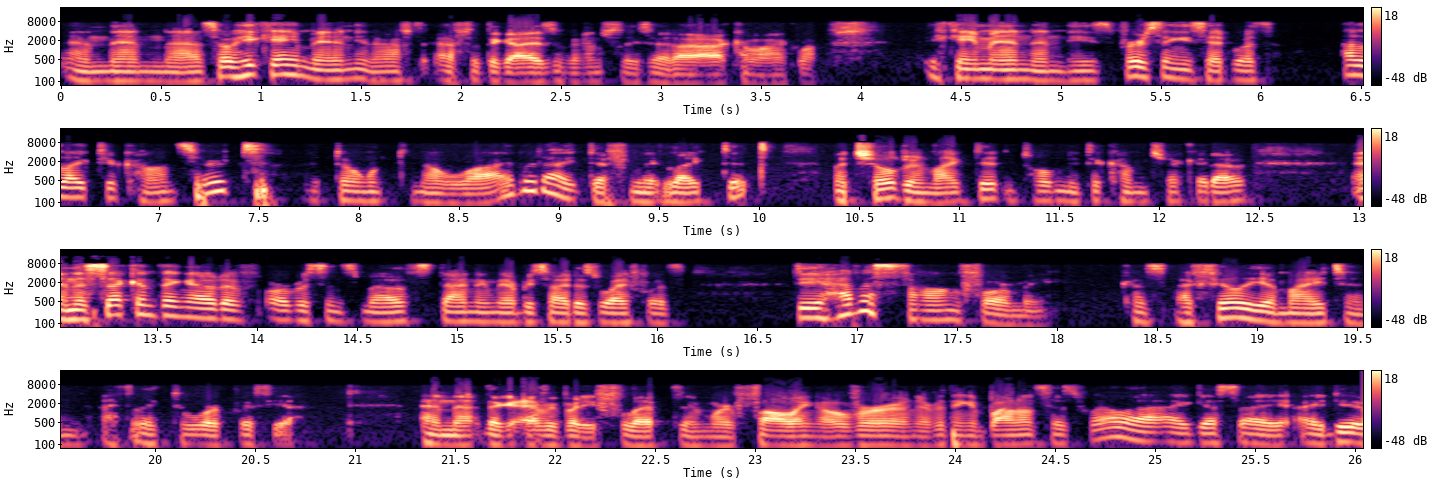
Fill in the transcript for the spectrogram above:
And then, uh, so he came in. You know, after after the guys eventually said, "Ah, oh, come on, come on," he came in, and his first thing he said was, "I liked your concert. I don't know why, but I definitely liked it. My children liked it and told me to come check it out." And the second thing out of Orbison's mouth, standing there beside his wife, was, do you have a song for me? Because I feel you might, and I'd like to work with you. And that, everybody flipped, and we're falling over, and everything. And Bono says, "Well, uh, I guess I, I do."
